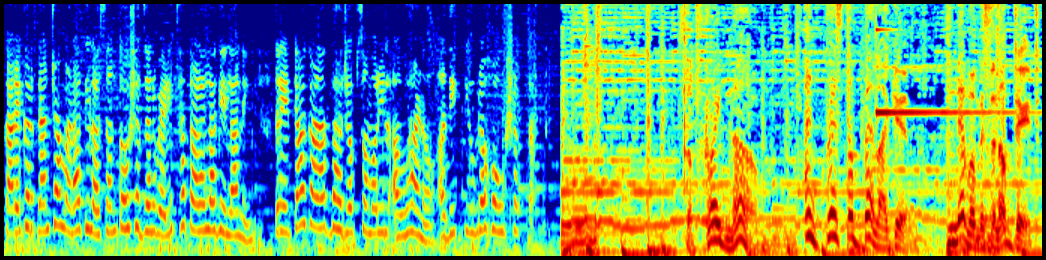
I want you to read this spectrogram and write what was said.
कार्यकर्त्यांच्या मनातील असंतोष जर वेळीच हाताळला गेला नाही तर येत्या काळात भाजप समोरील आव्हानं अधिक तीव्र होऊ शकतात. Subscribe now and press the bell icon never miss an update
